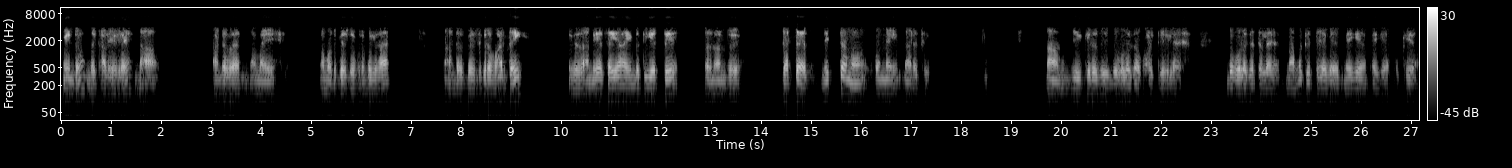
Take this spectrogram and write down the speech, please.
மீண்டும் இந்த காலையில நான் ஆண்டவர் நம்மை நம்மோடு பேச விரும்புகிறார். ஆண்டவர் பேசுகிற வார்த்தை இதுதான். ஏசையா ஐம்பத்தி எட்டு பதினொன்று. கத்தர் நித்தமும் உன்னை நடத்து. நாம் ஜீக்கிறது இந்த உலக வாழ்க்கையில. இந்த உலகத்துல நமக்கு தேவை மிக மிக முக்கியம்.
